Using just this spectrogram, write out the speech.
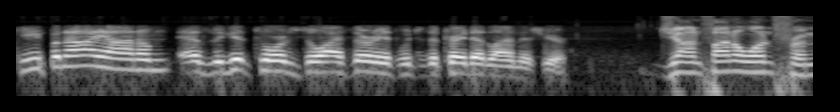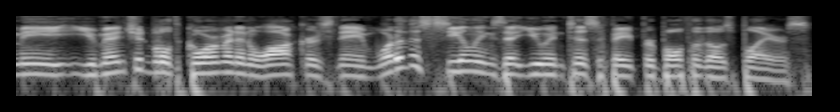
Keep an eye on them as we get towards July 30th, which is the trade deadline this year. Jon, final one from me. You mentioned both Gorman and Walker's name. What are the ceilings that you anticipate for both of those players?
